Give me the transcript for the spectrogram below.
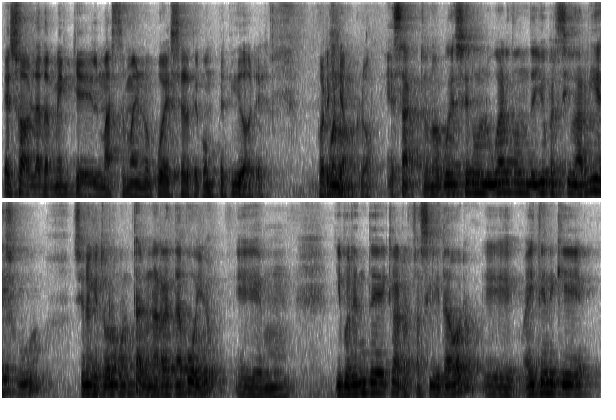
Eso habla también que el mastermind no puede ser de competidores, por ejemplo. Exacto, no puede ser un lugar donde yo perciba riesgo, sino que todo lo contrario, una red de apoyo. Eh, y por ende, claro, el facilitador eh, ahí tiene que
